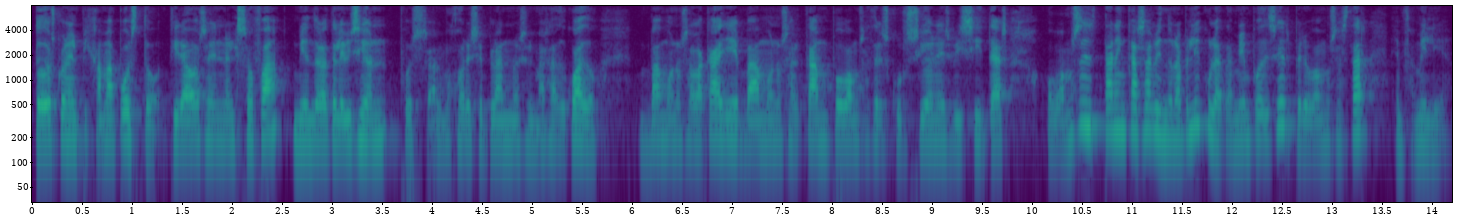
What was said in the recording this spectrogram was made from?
todos con el pijama puesto, tirados en el sofá, viendo la televisión, pues a lo mejor ese plan no es el más adecuado. Vámonos a la calle, vámonos al campo, vamos a hacer excursiones, visitas, o vamos a estar en casa viendo una película, también puede ser, pero vamos a estar en familia.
